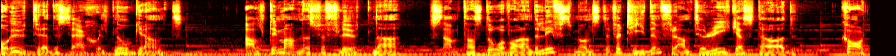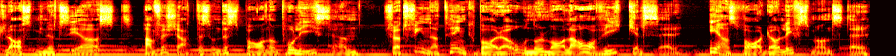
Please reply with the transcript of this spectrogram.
och utredde särskilt noggrant. Allt i mannens förflutna samt hans dåvarande livsmönster för tiden fram till Ulrikas död kartlades minutiöst. Han försattes under span av polisen för att finna tänkbara onormala avvikelser i hans vardag och livsmönster.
